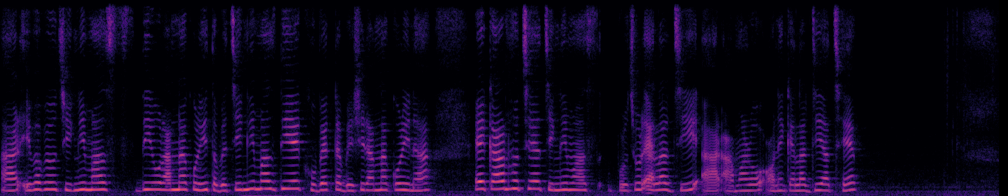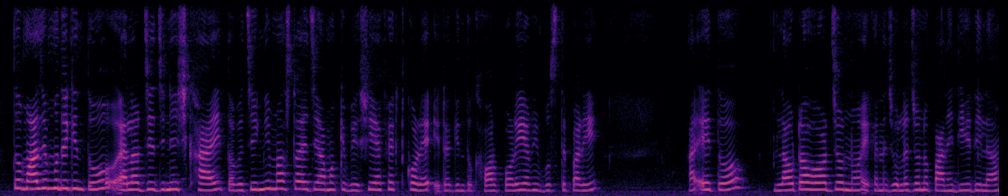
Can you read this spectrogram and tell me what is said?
আর এভাবেও চিংড়ি মাছ দিয়েও রান্না করি। তবে চিংড়ি মাছ দিয়ে খুব একটা বেশি রান্না করি না। এর কারণ হচ্ছে চিংড়ি মাছ প্রচুর অ্যালার্জি আর আমারও অনেক অ্যালার্জি আছে। তো মাঝে মধ্যে কিন্তু অ্যালার্জির জিনিস খাই, তবে চিংড়ি মাছটায় যে আমাকে বেশি এফেক্ট করে, এটা কিন্তু খাওয়ার পরেই আমি বুঝতে পারি। আর এই তো লাউটা হওয়ার জন্য এখানে ঝোলের জন্য পানি দিয়ে দিলাম।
